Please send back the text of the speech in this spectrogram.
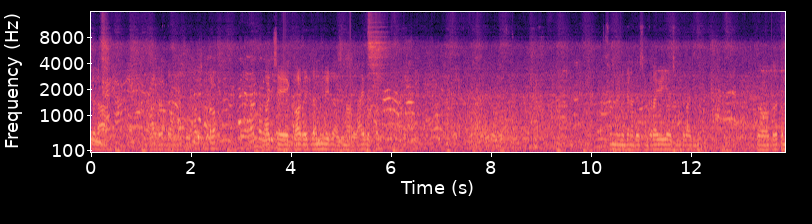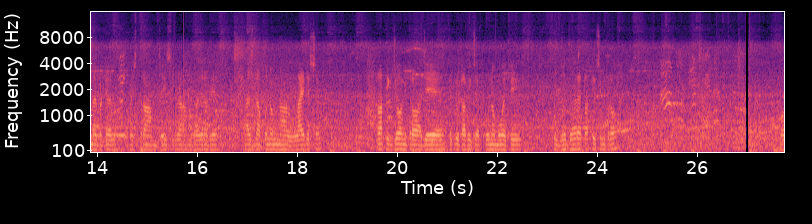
પેલા દર્શન છે કાળ મંદિર આજના લાઈવ દર્શન મજાના દર્શન કરાવી રહ્યા છે મિત્રો તો ગૌતમભાઈ પટેલ વિશ્રામ જય શ્રી રામ રાજરાધે રાધે. આજના પૂનમના લાઈવ દર્શન ટ્રાફિક જો મિત્રો, આજે કેટલું ટ્રાફિક છે, પૂનમ હોવાથી ખૂબ વધારે ટ્રાફિક છે મિત્રો. તો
